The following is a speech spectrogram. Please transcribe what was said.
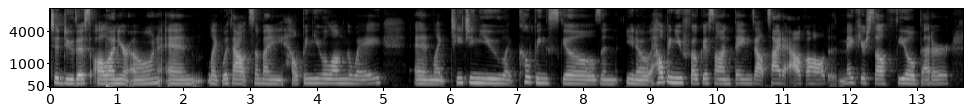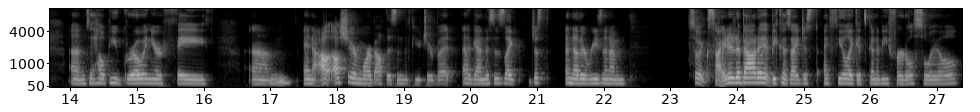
to do this all on your own and like without somebody helping you along the way and like teaching you like coping skills and you know helping you focus on things outside of alcohol to make yourself feel better um, to help you grow in your faith Um, and I'll, I'll share more about this in the future. But again, this is like just another reason I'm so excited about it because I just I feel like it's going to be fertile soil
